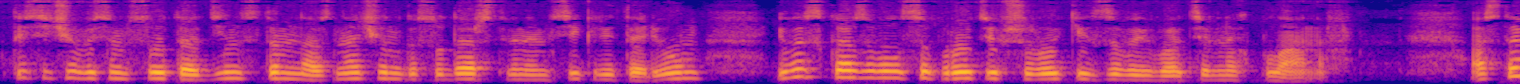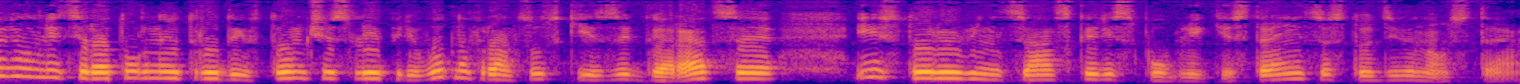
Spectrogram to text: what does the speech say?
В 1811 назначен государственным секретарем и высказывался против широких завоевательных планов. Оставил литературные труды, в том числе перевод на французский язык Горация и историю Венецианской республики, страница 190.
